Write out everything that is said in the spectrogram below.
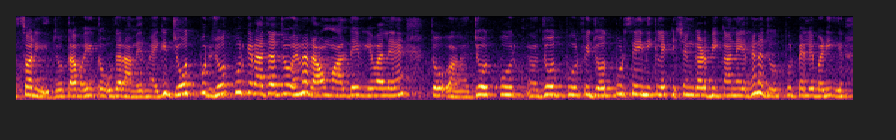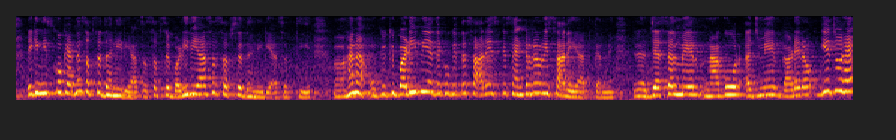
सॉरी, जोता भाई तो उधर आमेर में आएगी। जोधपुर जोधपुर के राजा जो है ना, राव मालदेव ये वाले हैं तो जोधपुर जोधपुर, फिर जोधपुर से ही निकले किशनगढ़, बीकानेर, है ना? जोधपुर पहले बड़ी, लेकिन इसको कहते हैं सबसे धनी रियासत, सबसे बड़ी रियासत, सबसे धनी रियासत थी है ना? क्योंकि बड़ी भी है, देखो कितने सारे इसके सेंटर है और ये सारे याद करने। जैसलमेर, नागौर, अजमेर, गाड़ेराव, ये जो है,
